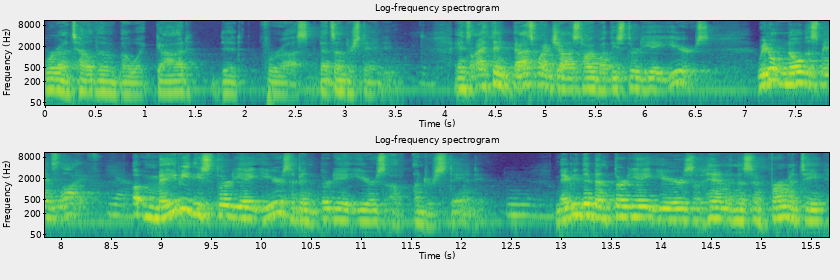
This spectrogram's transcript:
We're going to tell them about what God did for us. That's understanding. And so I think that's why John's talking about these 38 years. We don't know this man's life. Yeah. But maybe these 38 years have been 38 years of understanding. Mm. Maybe they've been 38 years of him in this infirmity,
